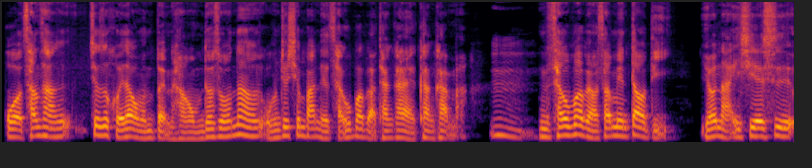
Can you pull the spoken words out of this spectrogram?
我常常就是回到我们本行，我们都说，那我们就先把你的财务报表摊开来看看嘛。嗯，你的财务报表上面到底有哪一些是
